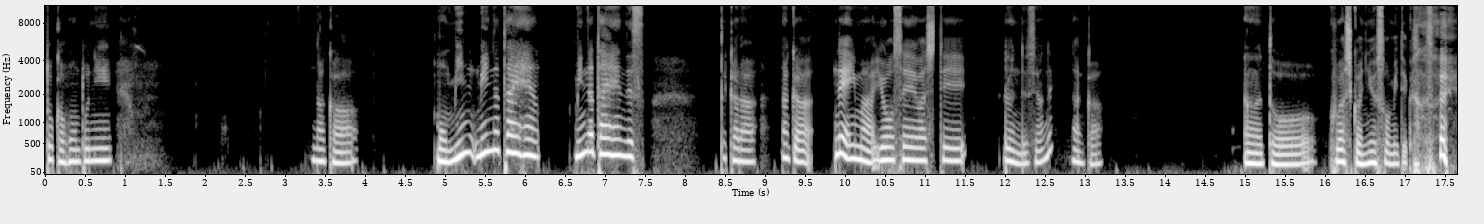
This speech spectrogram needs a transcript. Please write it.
とか本当になんか、もうみんな大変。みんな大変です。だから、なんかね、今、要請はしてるんですよね。なんか、うんと、詳しくはニュースを見てください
